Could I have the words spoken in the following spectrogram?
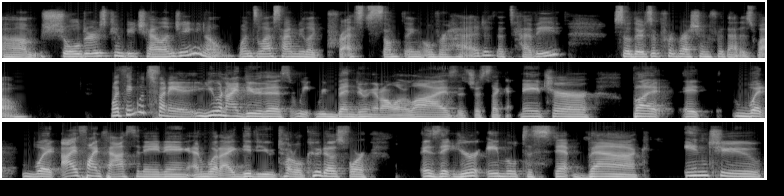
Um, shoulders can be challenging. You know, when's the last time we like pressed something overhead that's heavy? So there's a progression for that as well. Well, I think what's funny, you and I do this. We we've been doing it all our lives. It's just second nature. But it what what I find fascinating and what I give you total kudos for is that you're able to step back into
